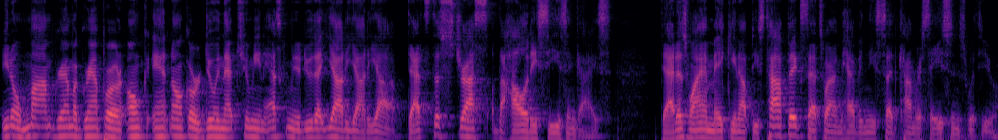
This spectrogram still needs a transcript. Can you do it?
you know, mom, grandma, grandpa, and uncle, aunt and uncle are doing that to me and asking me to do that, yada, yada, yada. That's the stress of the holiday season, guys. That is why I'm making up these topics. That's why I'm having these said conversations with you.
